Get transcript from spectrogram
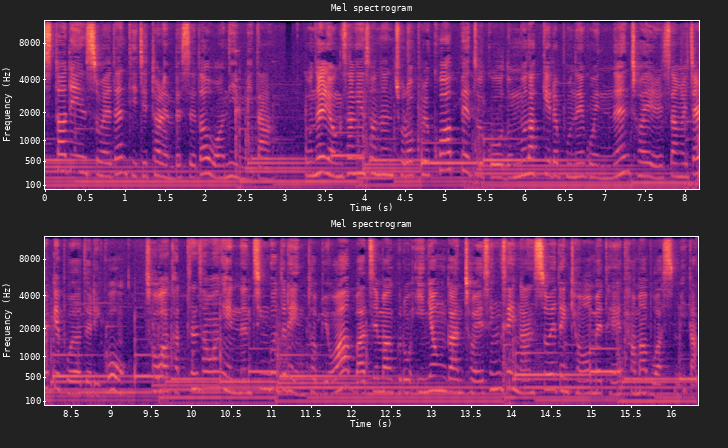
스터디 인 스웨덴 디지털 엠베시더 원희입니다. 오늘 영상에서는 졸업을 코앞에 두고 논문 학기를 보내고 있는 저의 일상을 짧게 보여드리고 저와 같은 상황에 있는 친구들의 인터뷰와 마지막으로 2년간 저의 생생한 스웨덴 경험에 대해 담아보았습니다.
